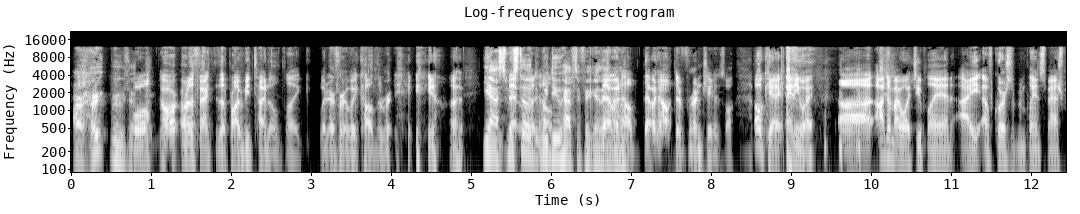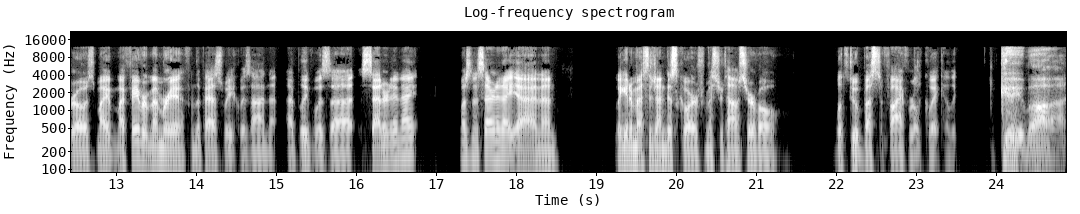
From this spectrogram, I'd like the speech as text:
I hate music." Well, or, or the fact that they'll probably be titled like whatever we call the, you know, yes, we still we help. do have to figure that, that would out. help. That would help differentiate as well. Okay. Anyway, uh, onto my what you playing. I of course have been playing Smash Bros. My my favorite memory from the past week was on I believe it was uh Saturday night. Wasn't it Saturday night? Yeah. And then we get a message on Discord from Mr. Tom Servo. Let's do a best of five real quick. I was like, game on.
